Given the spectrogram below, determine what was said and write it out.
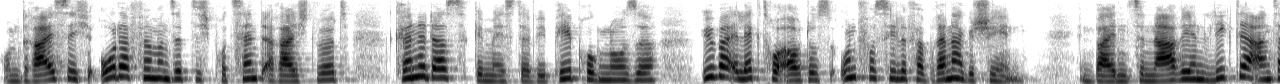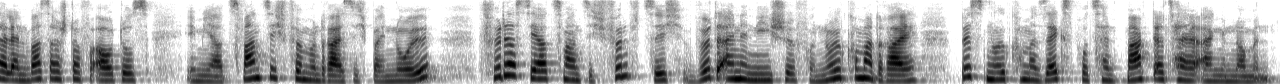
um 30 oder 75 Prozent erreicht wird, könne das, gemäß der WP-Prognose, über Elektroautos und fossile Verbrenner geschehen. In beiden Szenarien liegt der Anteil an Wasserstoffautos im Jahr 2035 bei Null. Für das Jahr 2050 wird eine Nische von 0,3 bis 0,6 Prozent Marktanteil eingenommen.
